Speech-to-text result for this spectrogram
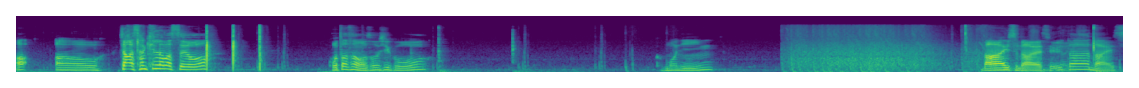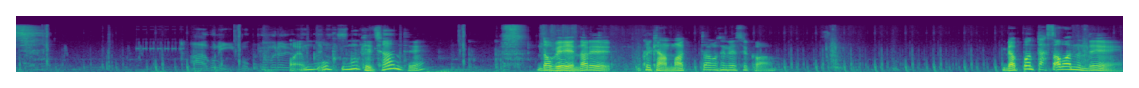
어, 어, 자, 3킬 남았어요. 고타상 어서 오시고. good morning. nice, nice. 일단 nice. 목표물을 어, 뭐. 뭐 괜찮은데? 나 왜 옛날에 그렇게 안 맞다고 생각했을까? 몇 번 딱 써봤는데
